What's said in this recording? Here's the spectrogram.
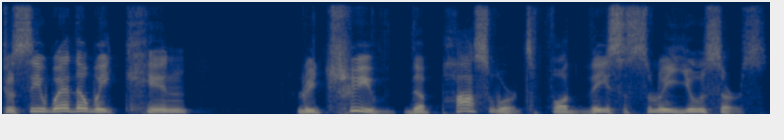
to see whether we can retrieve the passwords for these three users.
